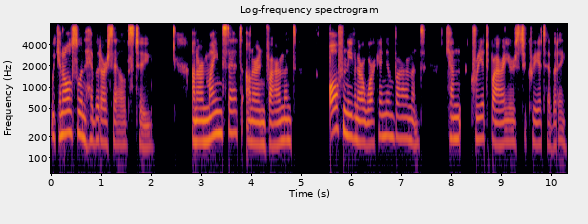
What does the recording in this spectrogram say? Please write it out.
we can also inhibit ourselves too. And our mindset and our environment, often even our working environment, can create barriers to creativity.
